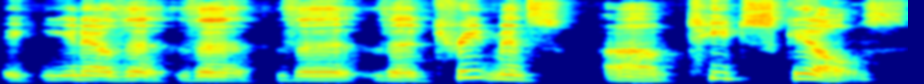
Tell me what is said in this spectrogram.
you know the the the the treatments uh, teach skills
